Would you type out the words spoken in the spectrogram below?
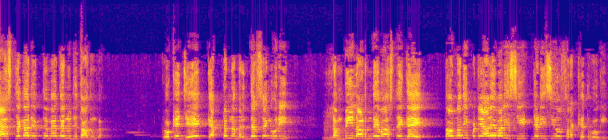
ਇਸ ਜਗ੍ਹਾ ਦੇ ਉੱਤੇ ਮੈਂ ਤੈਨੂੰ ਜਿਤਾ ਦੂੰਗਾ। ਕਿਉਂਕਿ ਜੇ ਕੈਪਟਨ ਅਮਰਿੰਦਰ ਸਿੰਘ ਹੁਰੀ ਲੰਬੀ ਲੜਨ ਦੇ ਵਾਸਤੇ ਗਏ, ਤਾਂ ਉਹਨਾਂ ਦੀ ਪਟਿਆਲੇ ਵਾਲੀ ਸੀਟ ਜਿਹੜੀ ਸੀ ਉਹ ਸੁਰੱਖਿਅਤ ਹੋ ਗਈ।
